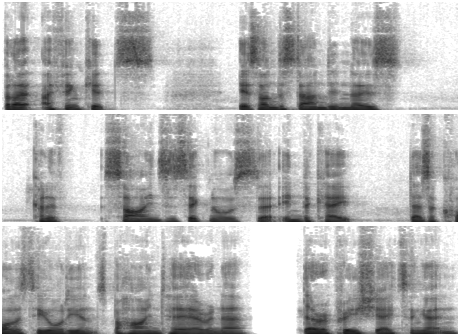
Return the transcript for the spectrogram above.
but I, I think it's, it's understanding those kind of signs and signals that indicate there's a quality audience behind here and they're, they're appreciating it. And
